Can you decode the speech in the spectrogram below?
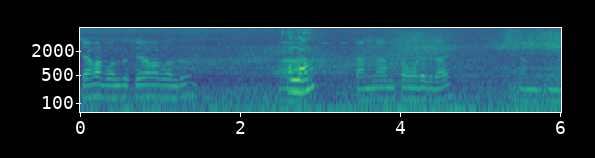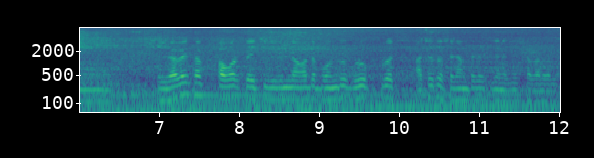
সে আমার বন্ধু সেও আমার বন্ধু। তার নাম? তার নাম সমরেশ রায়। এইভাবেই সব খবর পেয়েছি, বিভিন্ন আমাদের বন্ধু গ্রুপ পুরো আছে তো, সেখান থেকে জেনেছি সকালবেলা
